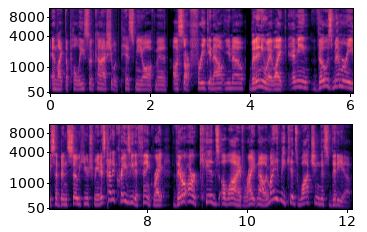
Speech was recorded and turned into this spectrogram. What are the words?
And like the police would kind of shit would piss me off, man. I would start freaking out, you know? But anyway, like, I mean, those memories have been so huge for me. And it's kind of crazy to think, right? There are kids alive right now. There might even be kids watching this video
